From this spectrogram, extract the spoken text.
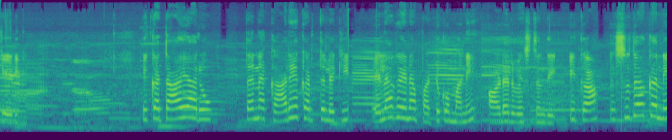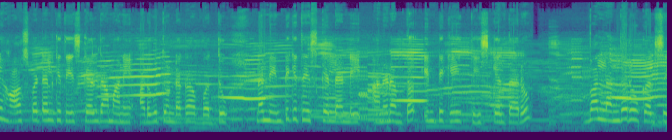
కేడి. ఇక తాయారు తన కార్యకర్తలకి ఎలాగైనా పట్టుకోమని ఆర్డర్ వేస్తుంది. ఇక సుధాకర్ని హాస్పిటల్కి తీసుకెళ్దామని అడుగుతుండగా వద్దు నన్ను ఇంటికి తీసుకెళ్ళండి అనడంతో ఇంటికి తీసుకెళ్తారు వాళ్ళందరూ కలిసి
